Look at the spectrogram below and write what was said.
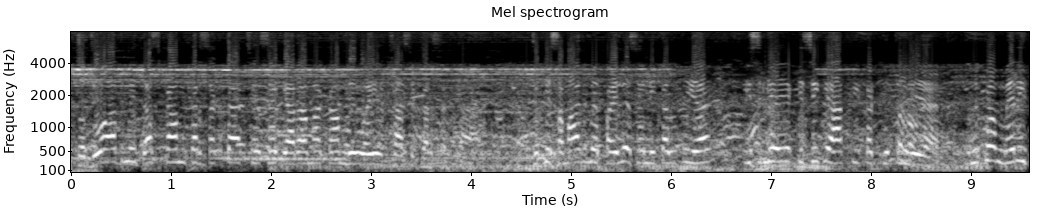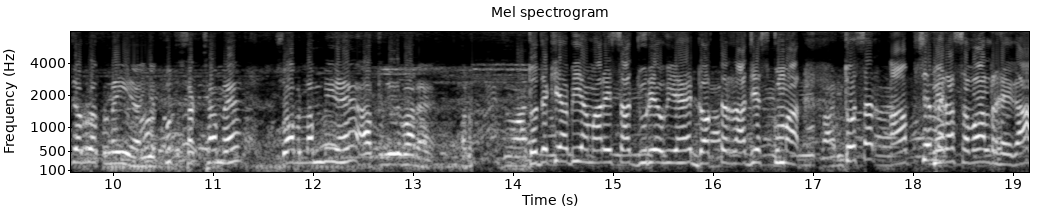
तो जो आदमी दस काम कर सकता है छः से ग्यारहवा काम भी वही अच्छा से कर सकता है। क्योंकि समाज में पहले से निकलती है, इसलिए ये किसी के हाथ की कठपुतली है। इनको मेरी ज़रूरत नहीं है, ये खुद सक्षम है, स्वावलंबी है, आत्मनिर्भर है। तो देखिए, अभी हमारे साथ जुड़े हुए हैं डॉक्टर राजेश कुमार। तो सर, आपसे मेरा सवाल रहेगा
